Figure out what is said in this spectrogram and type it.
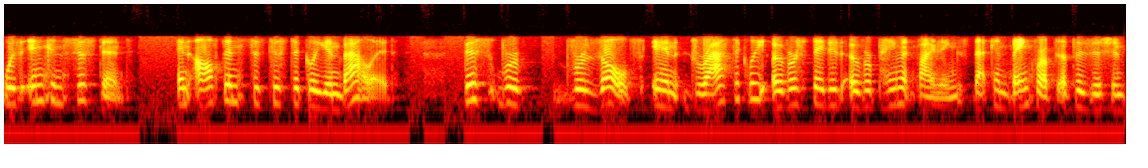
was inconsistent and often statistically invalid. This re- results in drastically overstated overpayment findings that can bankrupt a physician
